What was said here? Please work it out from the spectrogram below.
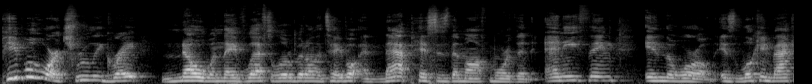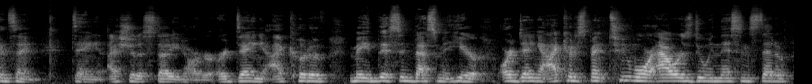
people who are truly great know when they've left a little bit on the table and that pisses them off more than anything in the world is looking back and saying, dang it, I should have studied harder, or dang it, I could have made this investment here, or dang it, I could have spent two more hours doing this instead of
